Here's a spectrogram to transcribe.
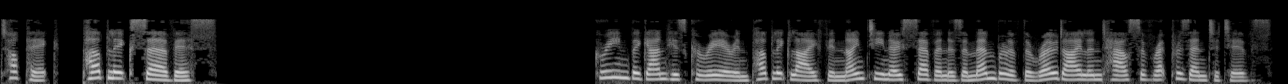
Topic: Public service. Green began his career in public life in 1907 as a member of the Rhode Island House of Representatives.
